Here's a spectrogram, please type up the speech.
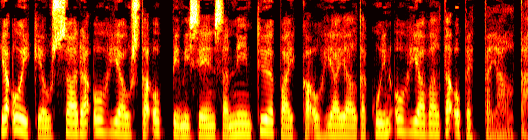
ja oikeus saada ohjausta oppimiseensa niin työpaikkaohjaajalta kuin ohjaavalta opettajalta.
